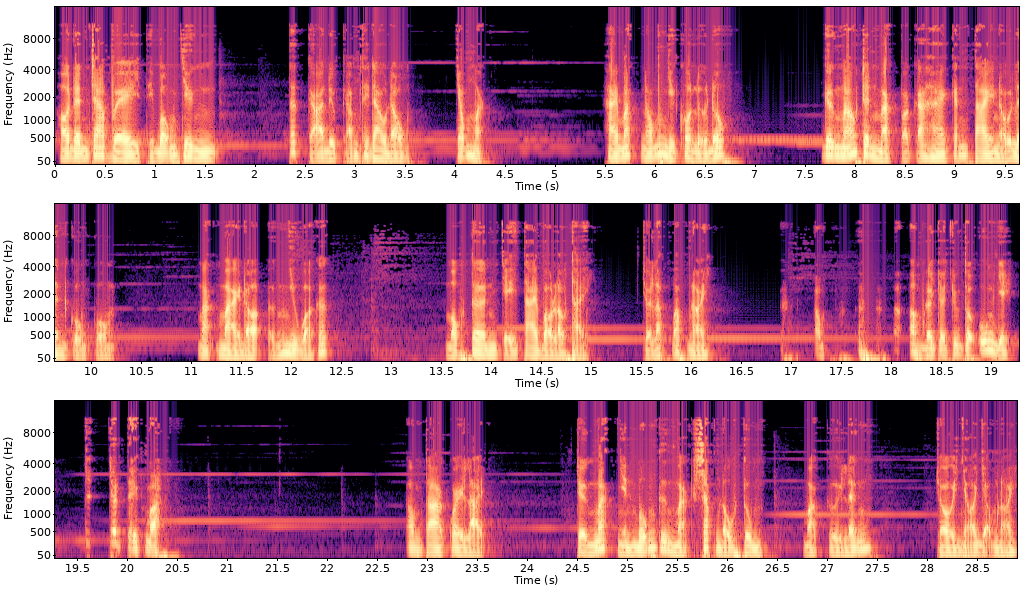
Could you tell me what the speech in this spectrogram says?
Họ định ra về Thì bỗng dưng, Tất cả đều cảm thấy đau đầu, Chóng mặt. Hai mắt nóng như có lửa đốt. Gân máu trên mặt và cả hai cánh tay nổi lên cuộn cuộn. Mặt mày đỏ ửng như quả cất. Một tên chỉ tay vào lão thầy. Cho lắp bắp nói, Ông ông đã cho chúng tôi uống gì? Ch, Chết tiệt mà. Ông ta quay lại. Trừng mắt nhìn bốn gương mặt sắp nổ tung, Mà cười lớn, Rồi nhỏ giọng nói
